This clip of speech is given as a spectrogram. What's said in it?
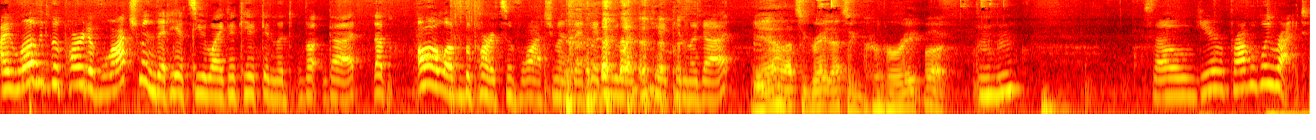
I loved the part of Watchmen that hits you like a kick in the gut. all of the parts of Watchmen that hit you like a kick in the gut. Yeah, that's a great. That's a great book. Mm-hmm. So you're probably right.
